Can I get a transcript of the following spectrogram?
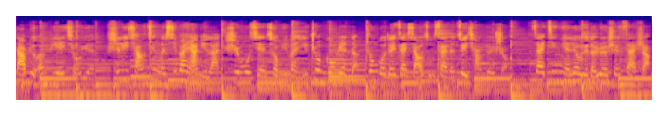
WNBA 球员，实力强劲的西班牙女篮是目前球迷们一众公认的中国队在小组赛的最强对手。在今年六月的热身赛上，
